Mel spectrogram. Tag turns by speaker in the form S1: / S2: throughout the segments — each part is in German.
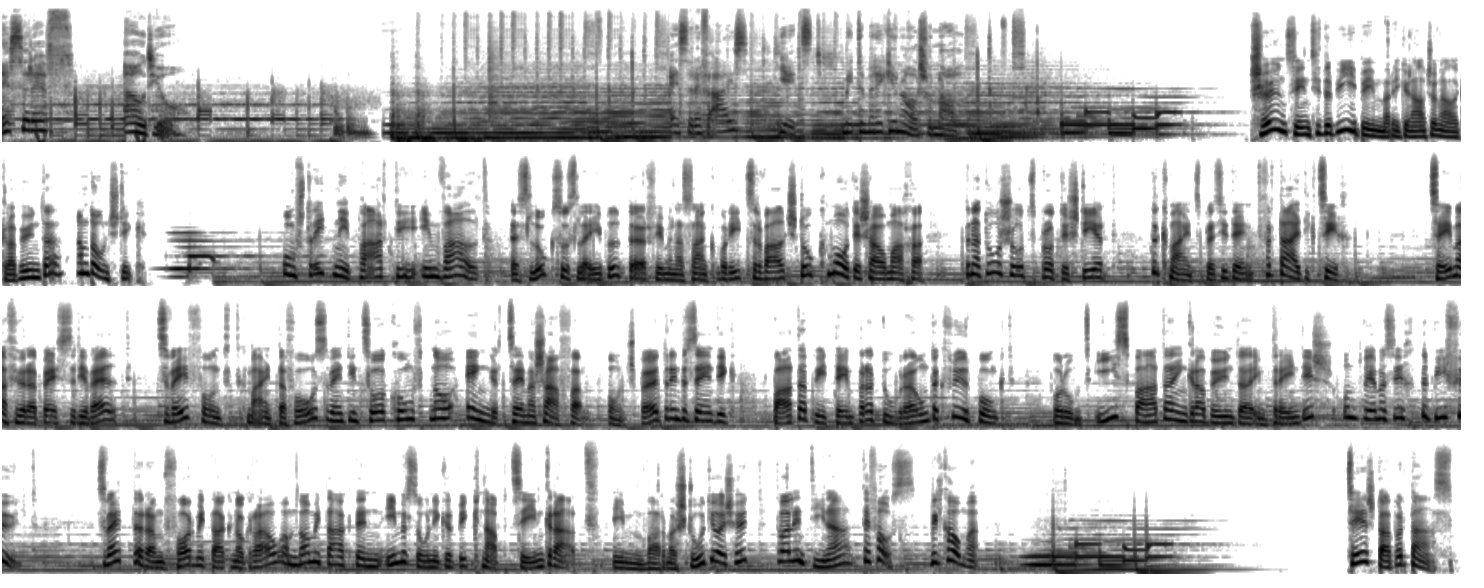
S1: SRF Audio. SRF 1, jetzt mit dem Regionaljournal.
S2: Schön sind Sie dabei beim Regionaljournal Graubünden am Donnerstag. Umstrittene Party im Wald. Ein Luxuslabel darf in einem St. Moritzer Waldstück Modeschau machen. Der Naturschutz protestiert, der Gemeindepräsident verteidigt sich. Thema für eine bessere Welt. ZWEF und die Gemeinde Davos wollen in Zukunft noch enger zusammen arbeiten. Und später in der Sendung baden bei Temperaturen den Gefrierpunkt. Warum das Eisbaden in Graubünden im Trend ist und wie man sich dabei fühlt. Das Wetter am Vormittag noch grau, am Nachmittag dann immer sonniger bei knapp 10 Grad. Im warmen Studio ist heute Valentina De Voss. Willkommen! Zuerst aber das.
